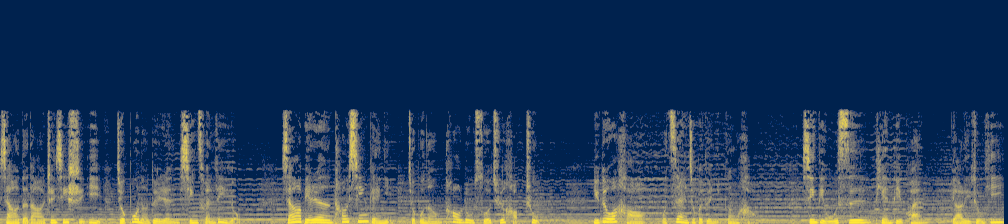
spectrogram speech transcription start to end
想要得到真心实意，就不能对人心存利用；想要别人掏心给你，就不能套路索取好处。你对我好，我自然就会对你更好。心底无私天地宽，表里如一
